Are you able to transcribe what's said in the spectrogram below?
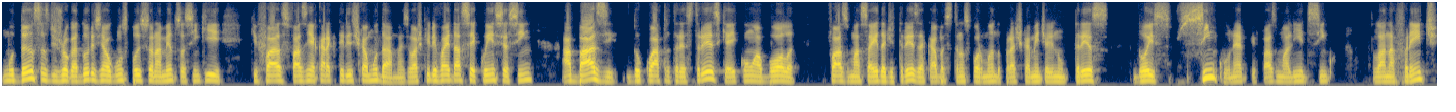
mudanças de jogadores em alguns posicionamentos assim que que faz, fazem a característica mudar, mas eu acho que ele vai dar sequência assim à base do 4-3-3, que aí com a bola faz uma saída de 3, acaba se transformando praticamente ali num 3-2-5, né? Porque faz uma linha de 5 lá na frente.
